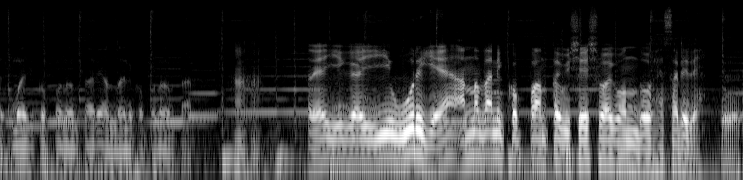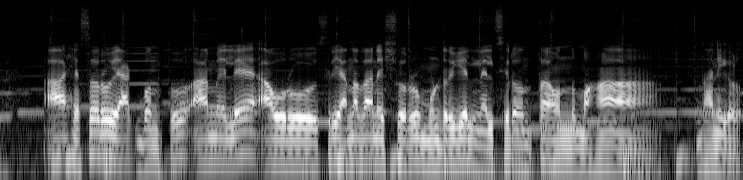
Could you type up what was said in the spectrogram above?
ಲಕ್ಮಾಜಿ ಕೊಪ್ಪನ ಅಂತಾರೆ ಅನ್ನಾನಿ ಕೊಪ್ಪನ ಅಂತಾರೆ. ಹಾಂ ಹಾಂ. ಈಗ ಈ ಊರಿಗೆ ಅನ್ನದಾನಿಕೊಪ್ಪ ಅಂತ ವಿಶೇಷವಾಗಿ ಒಂದು ಹೆಸರಿದೆ. ಆ ಹೆಸರು ಯಾಕೆ ಬಂತು? ಆಮೇಲೆ ಅವರು ಶ್ರೀ ಅನ್ನದಾನೇಶ್ವರರು ಮುಂಡ್ರಿಗೆಯಲ್ಲಿ ನೆಲೆಸಿರೋಂಥ ಒಂದು ಮಹಾ ದಾನಿಗಳು.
